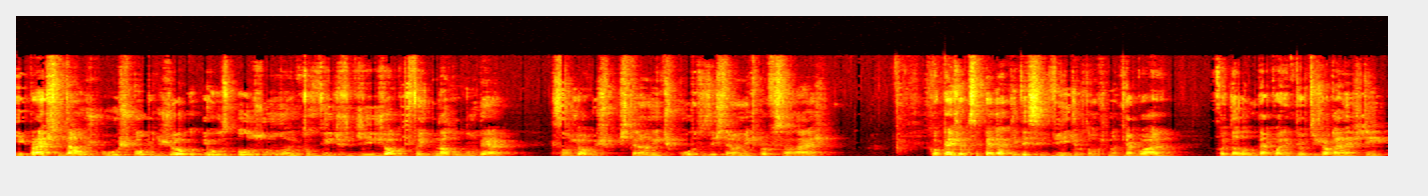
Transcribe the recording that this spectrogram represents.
E para estudar o, o, escopo de jogo, eu uso muito vídeos de jogos feitos na Ludumdare, que são jogos extremamente curtos extremamente profissionais. Qualquer jogo que você pegar aqui desse vídeo, que eu estou mostrando aqui agora, foi da Ludumdare 48 e jogar na Steam,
